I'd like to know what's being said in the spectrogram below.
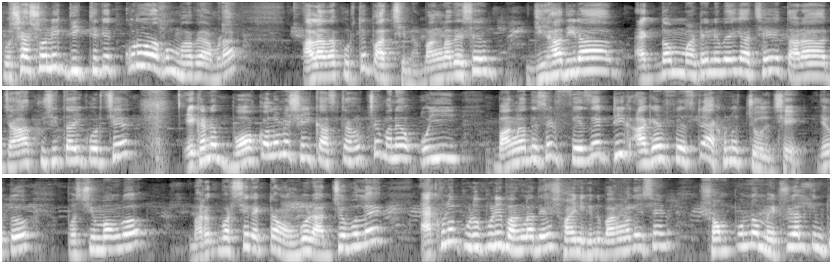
প্রশাসনিক দিক থেকে কোনো রকমভাবে আমরা আলাদা করতে পারছি না। বাংলাদেশে জিহাদিরা একদম মাঠে নেমে গেছে, তারা যা খুশি তাই করছে। এখানে ব কলমে সেই কাজটা হচ্ছে মানে ওই বাংলাদেশের ফেজের ঠিক আগের ফেজটা এখনও চলছে। যেহেতু পশ্চিমবঙ্গ ভারতবর্ষের একটা অঙ্গরাজ্য বলে এখনও পুরোপুরি বাংলাদেশ হয়নি, কিন্তু বাংলাদেশের সম্পূর্ণ মেটেরিয়াল কিন্তু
